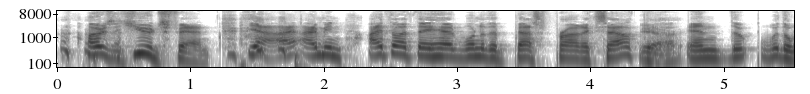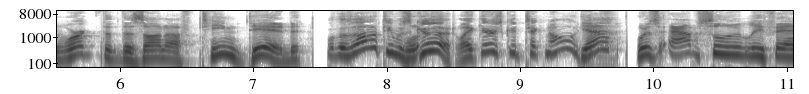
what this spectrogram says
I was a huge fan. Yeah. I, I, mean, I thought they had one of the best products out there. Yeah. And the, with the work that the Zonoff team did. Well, the Zonoff team was well, good. Like there's good technology. Yeah. Was absolutely fantastic.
